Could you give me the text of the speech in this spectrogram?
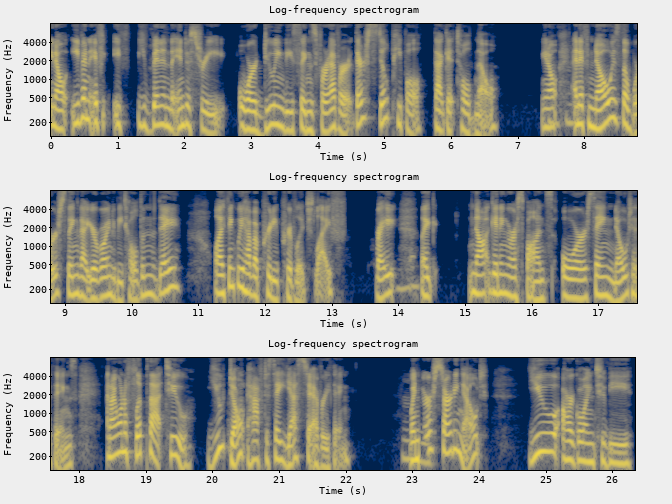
you know, even if if you've been in the industry or doing these things forever, there's still people that get told no. You know, mm-hmm. and if no is the worst thing that you're going to be told in the day, well, I think we have a pretty privileged life, right? Mm-hmm. Like not getting a response or saying no to things. And I want to flip that too. You don't have to say yes to everything. Mm-hmm. When you're starting out, you are going to be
